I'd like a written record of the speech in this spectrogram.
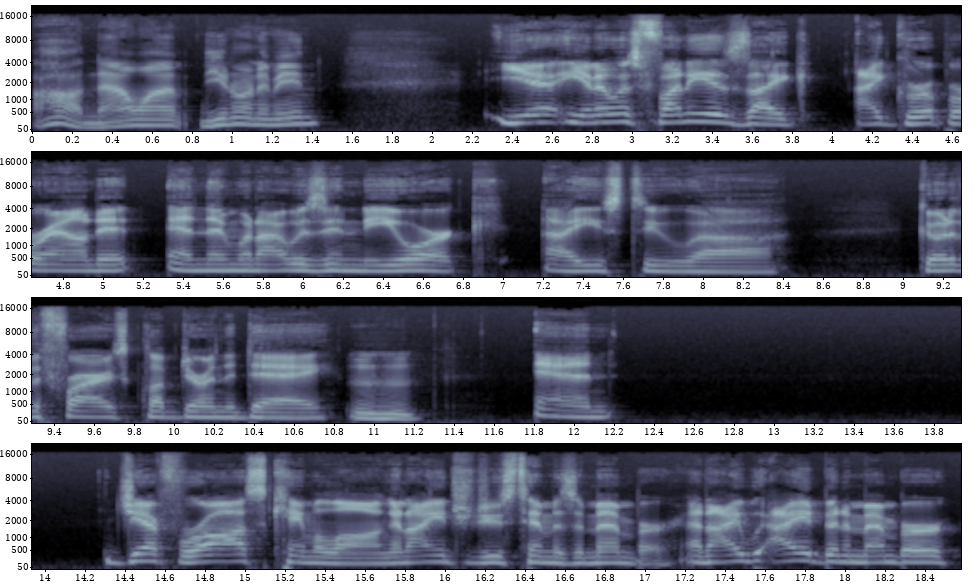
ah, now I'm. You know what I mean? Yeah, you know what's funny is like I grew up around it, and then when I was in New York, I used to uh, go to the Friars Club during the day, Mm-hmm. and Jeff Ross came along, and I introduced him as a member, and I I had been a member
